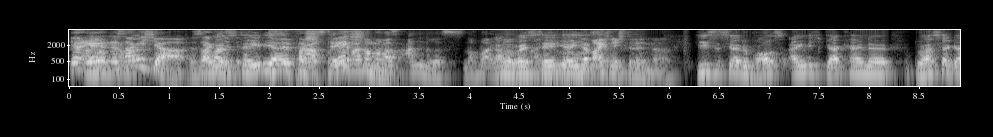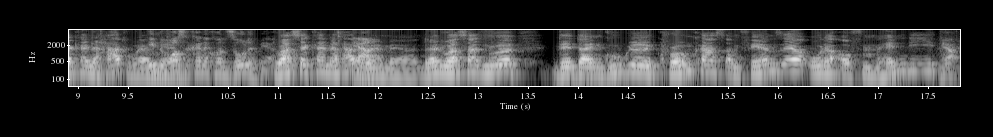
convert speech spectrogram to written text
Ja, ja, Aber- das sag aber- ich ja. Das sag aber ich, Stadia- diese Ja, Ja, Stadia war Versprechen. nochmal was anderes. Noch mal Aber bei Stadia Da war ich nicht drin, ne? Hieß es ja, du brauchst eigentlich gar keine, du hast ja gar keine Hardware Eben, du mehr. brauchst ja keine Konsole mehr. Du hast ja keine Hardware Ja. mehr. Ne? Du hast halt nur de, dein Google Chromecast am Fernseher oder auf dem Handy Ja.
